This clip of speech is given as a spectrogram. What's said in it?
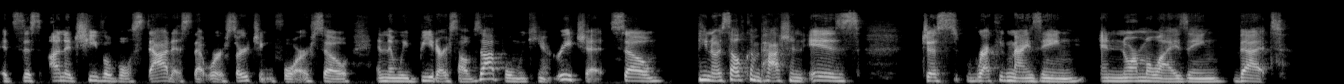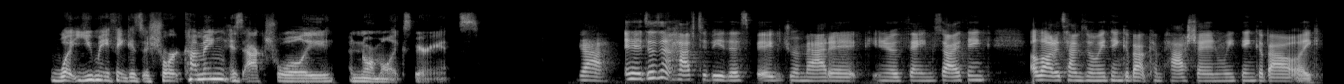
it's this unachievable status that we're searching for. So and then we beat ourselves up when we can't reach it. So you know self compassion is just recognizing and normalizing that what you may think is a shortcoming is actually a normal experience. Yeah. And it doesn't have to be this big dramatic, you know, thing. So I think a lot of times when we think about compassion, we think about like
